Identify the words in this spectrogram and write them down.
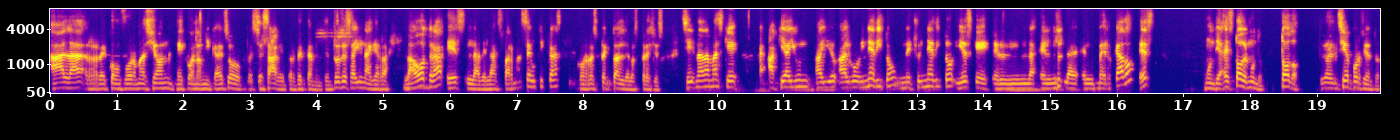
a la reconformación económica. Eso pues, se sabe perfectamente. Entonces hay una guerra. La otra es la de las farmacéuticas con respecto al de los precios. Sí, nada más que aquí hay, un, hay algo inédito, un hecho inédito, y es que el, el, el mercado es mundial, es todo el mundo, todo, el 100%.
